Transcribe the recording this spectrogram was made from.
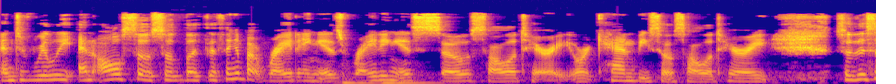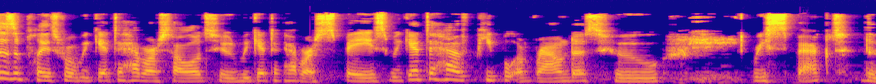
and to really, and also, so like the thing about writing is writing is so solitary or it can be so solitary. So this is a place where we get to have our solitude. We get to have our space. We get to have people around us who respect the,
